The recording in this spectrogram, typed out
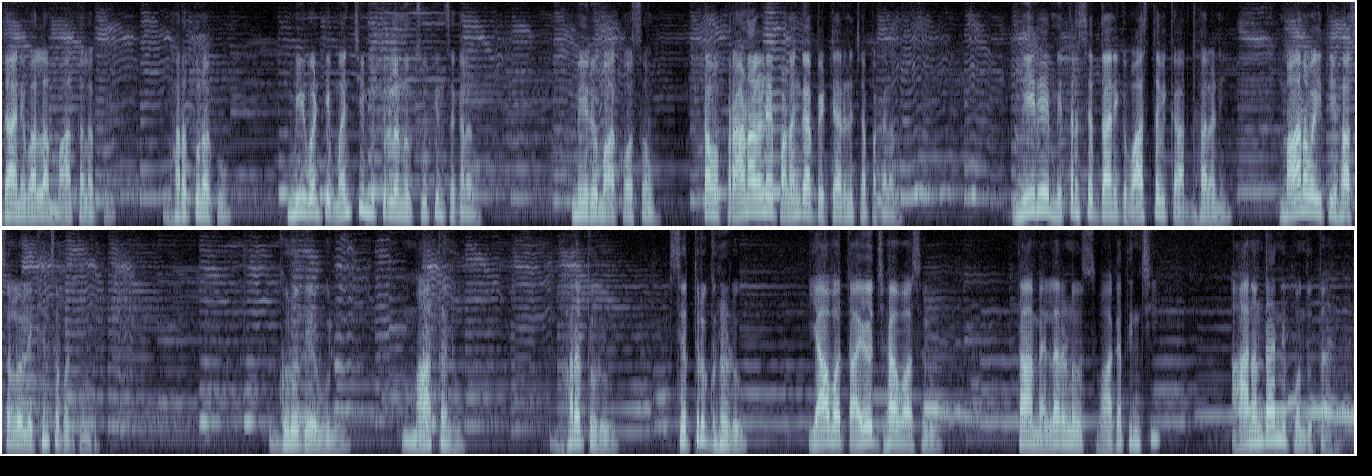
దానివల్ల మాతలకు భరతునకు మీ వంటి మంచి మిత్రులను చూపించగలను. మీరు మా కోసం తమ ప్రాణాలనే పణంగా పెట్టారని చెప్పగలను. మీరే మిత్రశబ్దానికి వాస్తవిక అర్థాలని మానవ ఇతిహాసంలో లిఖించబడుతుంది. గురుదేవులు మాతలు భరతుడు శత్రుఘ్నుడు యావత్ అయోధ్యావాసులు తామెల్లరను స్వాగతించి ఆనందాన్ని పొందుతారు.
